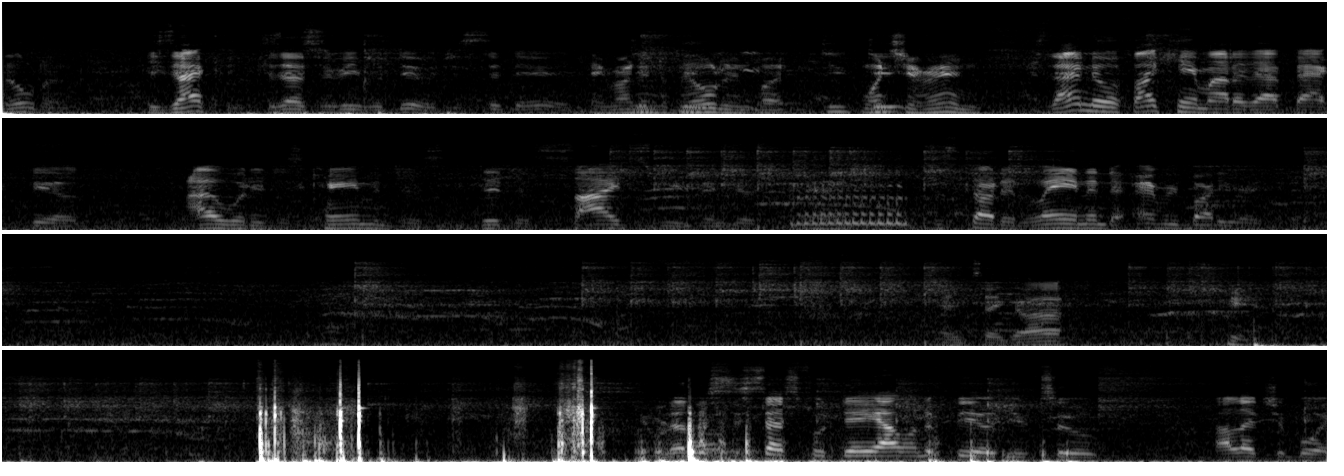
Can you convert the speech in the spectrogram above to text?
building. Exactly, because that's what people do. Just sit there. They run in the building, but once you're in, Because I know if I came out of that backfield, I would have just came and just did the side sweep and just started laying into everybody right there. To take off. Another successful day out on the field, YouTube. I'll let your boy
